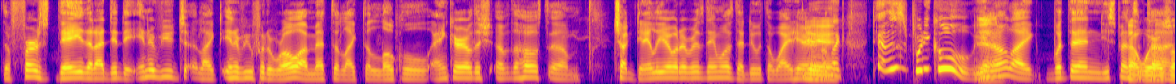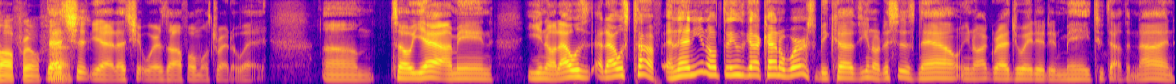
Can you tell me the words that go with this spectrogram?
the first day that I did the interview, to, like interview for the role, I met the like the local anchor of the sh- of the host, um, Chuck Daly or whatever his name was, that dude with the white hair. Yeah, And I was like, damn, this is pretty cool. You Yeah. know, like, but then you spend That some wears time, off real fast. that shit, yeah, that shit wears off almost right away. Um, so yeah, I mean, you know, that was that was tough. And then you know things got kind of worse because you know this is now you know I graduated in May 2009,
